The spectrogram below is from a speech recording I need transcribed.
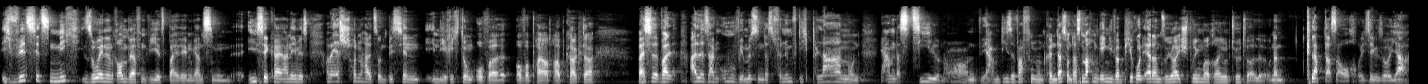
ich will es jetzt nicht so in den Raum werfen wie jetzt bei den ganzen Isekai-Animes, aber er ist schon halt so ein bisschen in die Richtung over, overpowered Hauptcharakter. Weißt du, weil alle sagen, uh, wir müssen das vernünftig planen und wir haben das Ziel und, oh, und wir haben diese Waffen und können das und das machen gegen die Vampire und er dann so, ja, ich spring mal rein und töte alle. Und dann klappt das auch. Und ich denke so, ja,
